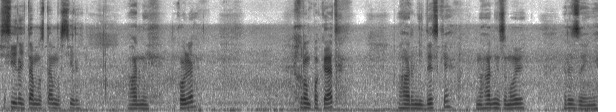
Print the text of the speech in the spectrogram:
сірий, темно темно-сірий. Гарний колір. Хромпакет, гарні диски на гарній зимовій резині.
